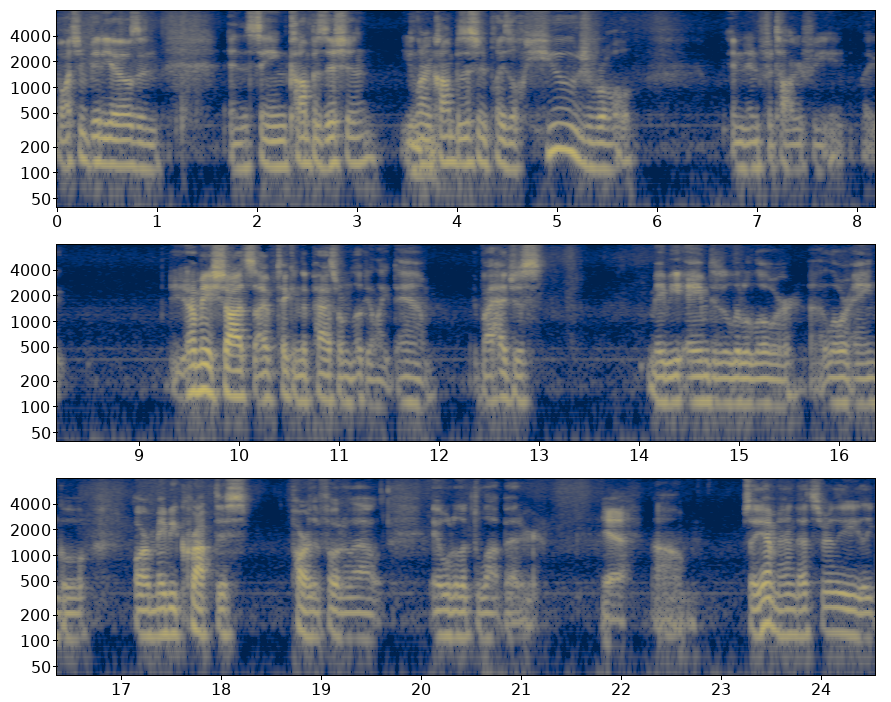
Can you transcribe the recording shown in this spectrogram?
watching videos and and seeing composition. You learn Mhm. composition plays a huge role in in photography. Like, you know how many shots I've taken in the past where I'm looking like, damn, if I had just maybe aimed it a little lower, a lower angle, or maybe cropped this part of the photo out, it would have looked a lot better. yeah, Um, so yeah, man, that's really like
